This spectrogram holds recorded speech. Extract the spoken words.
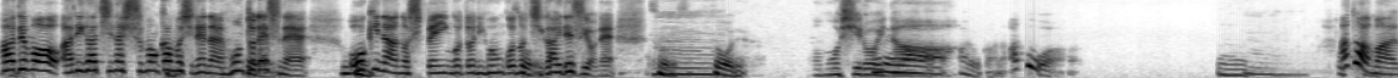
ーあ、でもありがちな質問かもしれない。本当ですね。大きなあのスペイン語と日本語の違いですよね。そうですうんそうです。面白いな。あるかな。あとは、うんうんあとはまあ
